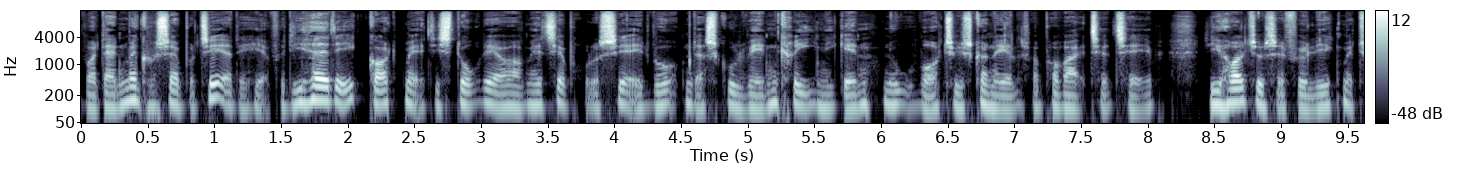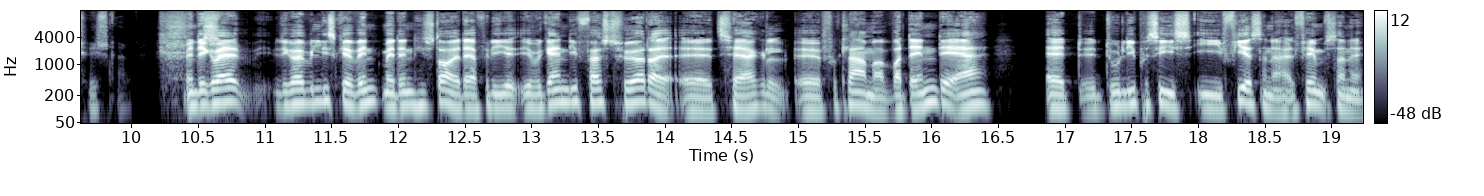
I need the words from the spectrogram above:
hvordan man kunne sabotere det her. For de havde det ikke godt med, at de stod der og var med til at producere et våben, der skulle vende krigen igen nu, hvor tyskerne ellers var på vej til at tabe. De holdt jo selvfølgelig ikke med tyskerne. Men det kan, være, det kan være, at vi lige skal vente med den historie der, fordi jeg vil gerne lige først høre dig, uh, Terkel, øh, forklare mig, hvordan det er, at øh, du lige præcis i 80'erne og 90'erne,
